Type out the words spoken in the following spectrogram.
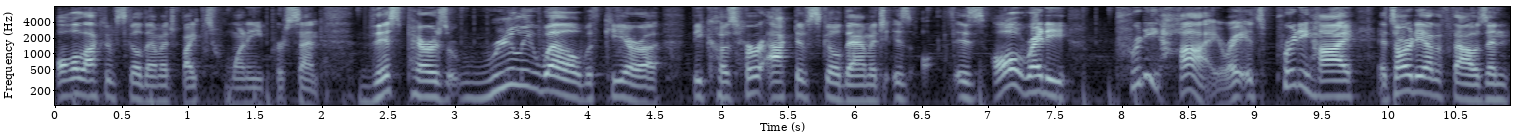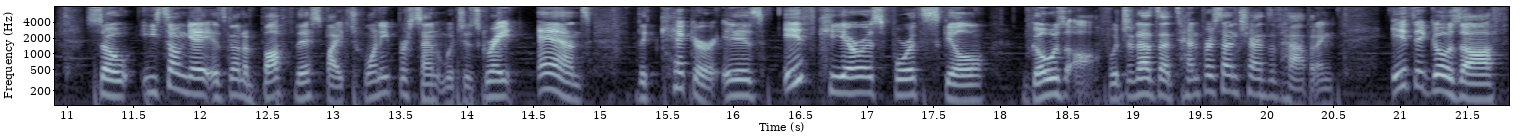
all active skill damage by 20% this pairs really well with Kiera because her active skill damage is is already pretty high right? It's pretty high. It's already at a thousand. So Yi Seong-gye is going to buff this by 20 percent which is great. And the kicker is if Kiera's fourth skill goes off which it has a 10 percent chance of happening if it goes off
